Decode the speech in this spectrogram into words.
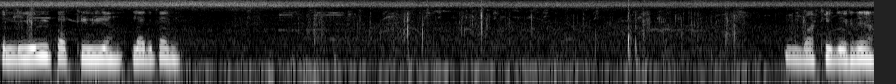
ਚੱਲੀ ਇਹ ਵੀ ਪੱਕੀ ਹੋਈ ਆ ਲਗਭਗ। ਬਾਕੀ ਦੇਖਦੇ ਆ।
